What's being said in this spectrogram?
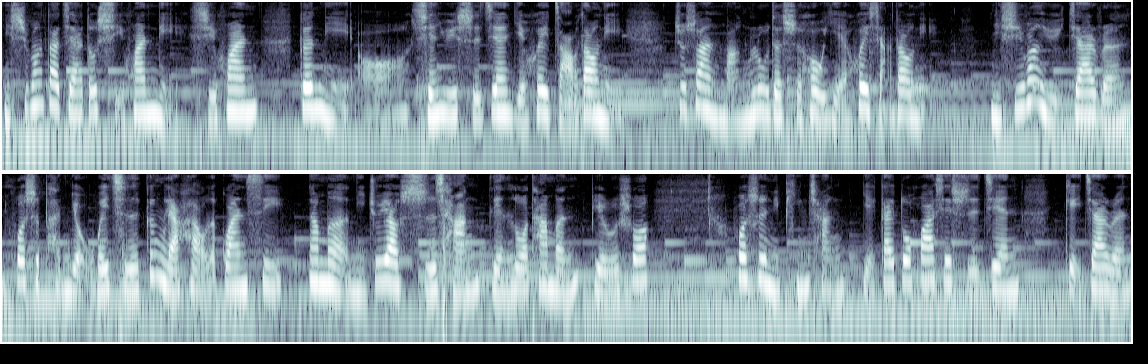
你希望大家都喜欢你，喜欢跟你哦，闲余时间也会找到你，就算忙碌的时候也会想到你。你希望与家人或是朋友维持更良好的关系，那么你就要时常联络他们。比如说，或是你平常也该多花些时间给家人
